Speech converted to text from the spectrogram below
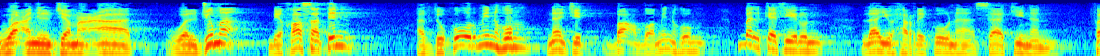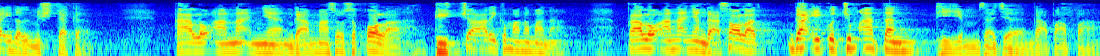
wa 'anil jama'at wal juma' bi khasatin adh-dhukur minhum najid ba'dha minhum bal katsirun la yuharrikuna sakinan fa ilal mushtaka kalau anaknya enggak masuk sekolah dicari ke mana-mana kalau anaknya enggak sholat enggak ikut jumatan diem saja enggak apa-apa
